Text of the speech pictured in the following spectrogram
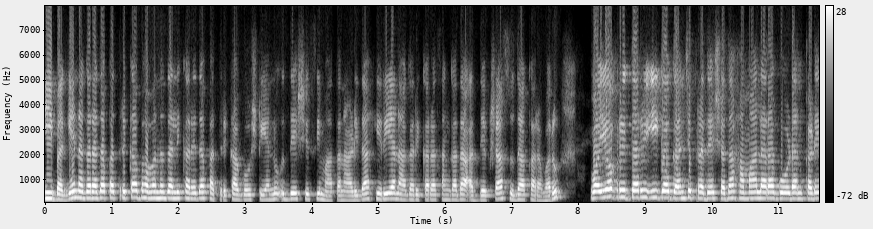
ಈ ಬಗ್ಗೆ ನಗರದ ಪತ್ರಿಕಾ ಭವನದಲ್ಲಿ ಕರೆದ ಪತ್ರಿಕಾಗೋಷ್ಠಿಯನ್ನು ಉದ್ದೇಶಿಸಿ ಮಾತನಾಡಿದ ಹಿರಿಯ ನಾಗರಿಕರ ಸಂಘದ ಅಧ್ಯಕ್ಷ ಸುಧಾಕರ್ ಅವರು ವಯೋವೃದ್ಧರು ಈಗ ಗಂಜ್ ಪ್ರದೇಶದ ಹಮಾಲರ ಗೋಡನ್ ಕಡೆ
